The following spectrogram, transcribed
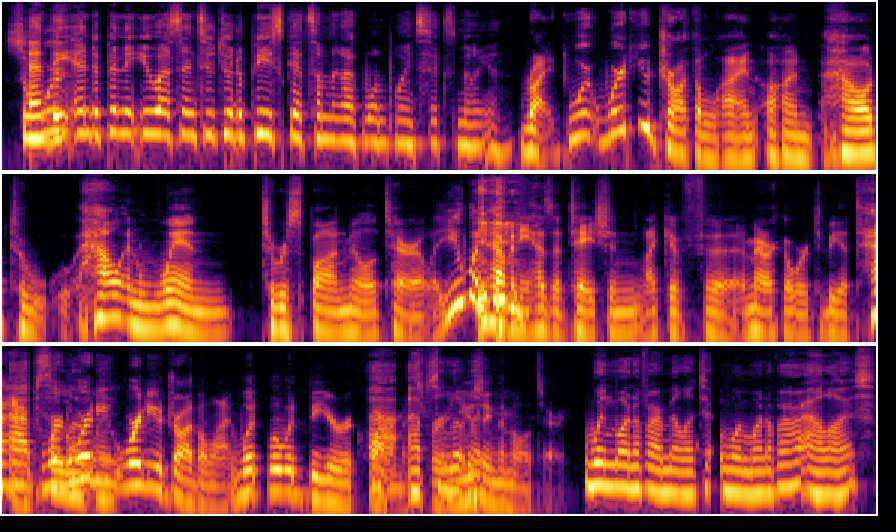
So and the Independent U.S. Institute of Peace gets something like 1.6 million. Right. Where, where do you draw the line on how to how and when to respond militarily. You wouldn't have any hesitation, like if uh, America were to be attacked. Where, where, do you where do you draw the line? What what would be your requirements uh, for using the military? When one of our military, when one of our allies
